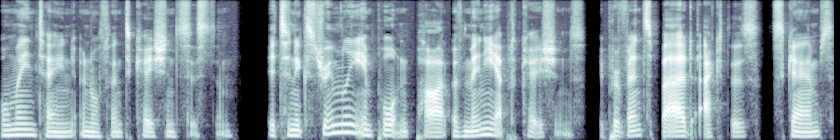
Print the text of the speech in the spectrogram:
or maintain an authentication system. It's an extremely important part of many applications. It prevents bad actors, scams,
